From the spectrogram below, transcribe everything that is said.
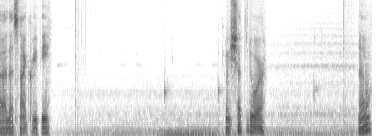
God, that's not creepy. Can we shut the door? No?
